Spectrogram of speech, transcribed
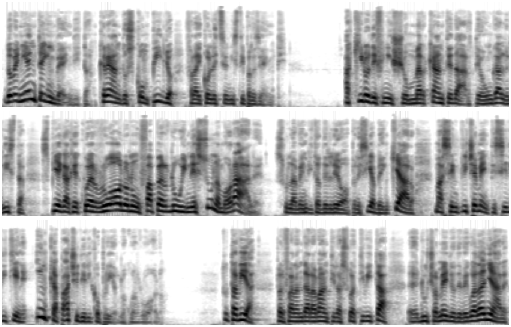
dove niente è in vendita, creando scompiglio fra i collezionisti presenti. A chi lo definisce un mercante d'arte o un gallerista spiega che quel ruolo non fa per lui nessuna morale sulla vendita delle opere, sia ben chiaro, ma semplicemente si ritiene incapace di ricoprirlo quel ruolo. Tuttavia, per far andare avanti la sua attività, eh, Lucio Amelio deve guadagnare,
